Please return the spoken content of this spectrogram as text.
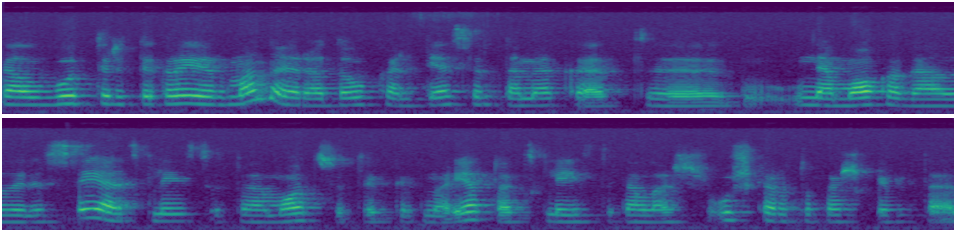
galbūt ir tikrai ir mano yra daug kalties ir tame, kad e, nemoka gal ir jisai atskleisti tų emocijų, taip kaip norėtų atskleisti, gal aš užkertu kažkaip tą,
